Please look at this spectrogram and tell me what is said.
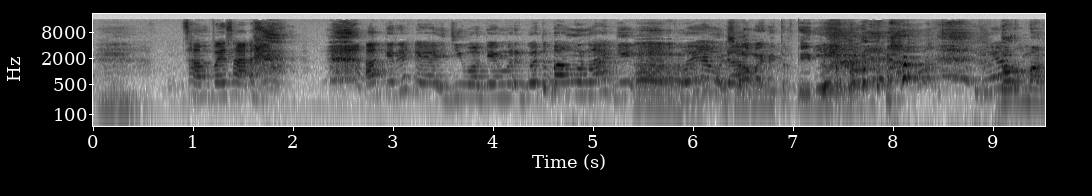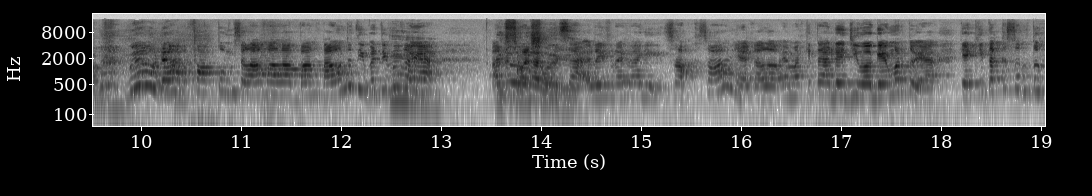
Hmm. sampai saat akhirnya kayak jiwa gamer gue tuh bangun lagi. Ah, gue yang udah selama ini tertidur ya. gue yang- dorman ya gue udah vakum selama 8 tahun tuh tiba-tiba kayak aduh Refresh nggak lagi. bisa refresh lagi So- soalnya kalau emang kita ada jiwa gamer tuh ya kayak kita kesentuh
